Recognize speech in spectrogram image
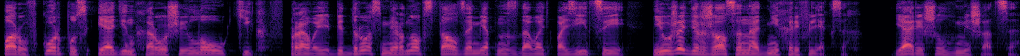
пару в корпус и один хороший лоу-кик в правое бедро, Смирнов стал заметно сдавать позиции и уже держался на одних рефлексах. Я решил вмешаться.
